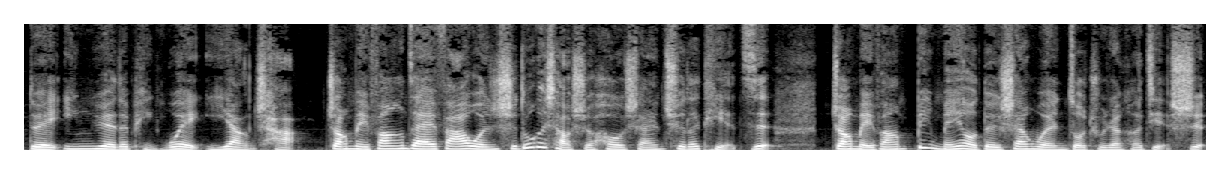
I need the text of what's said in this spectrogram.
对音乐的品味一样差。”张美芳在发文十多个小时后删去了帖子，张美芳并没有对删文做出任何解释。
